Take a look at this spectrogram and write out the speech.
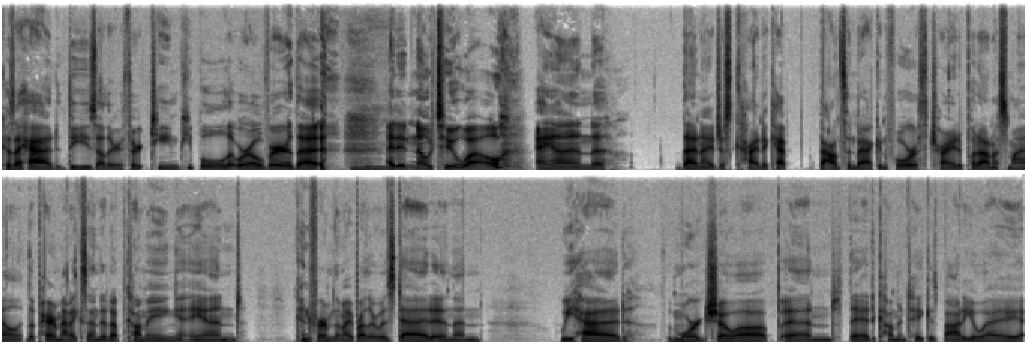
because I had these other 13 people that were over that Mm. I didn't know too well. And then I just kind of kept bouncing back and forth, trying to put on a smile. The paramedics ended up coming and confirmed that my brother was dead. And then we had the morgue show up and they had to come and take his body away.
